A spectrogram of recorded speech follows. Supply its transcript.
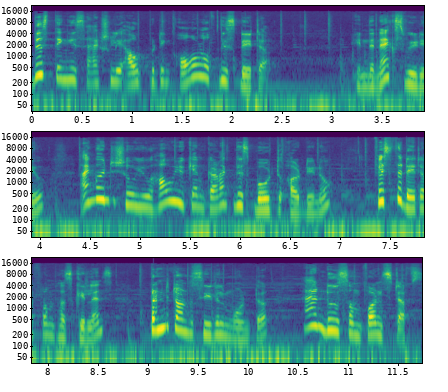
this thing is actually outputting all of this data. In the next video, I'm going to show you how you can connect this board to Arduino, fetch the data from Husky Lens, print it on the serial monitor and do some fun stuffs.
